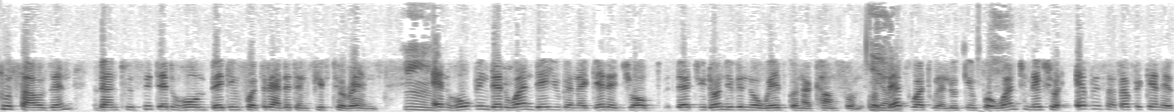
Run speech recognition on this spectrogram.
2000 than to sit at home begging for 350 rands mm. and hoping that one day you're going to get a job that you don't even know where it's going to come from. So yeah. that's what we're looking for. We want to make sure every South African has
